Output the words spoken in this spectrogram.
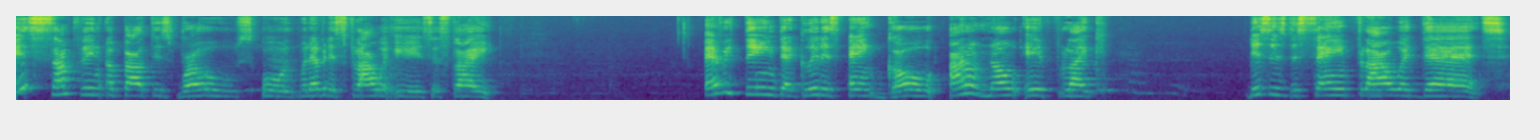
it's something about this rose or whatever this flower is. It's like everything that glitters ain't gold. I don't know if like this is the same flower that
